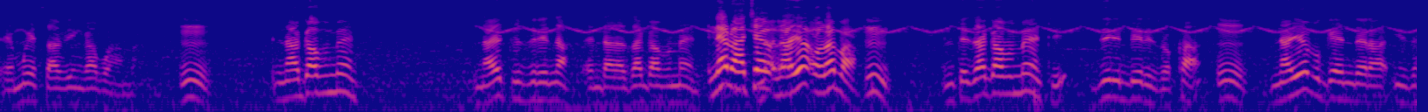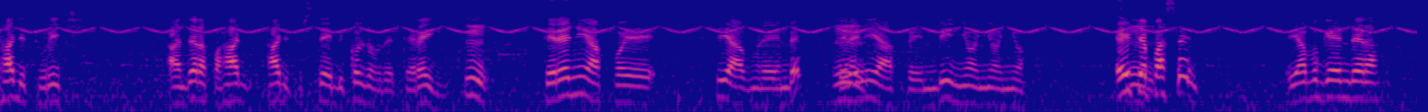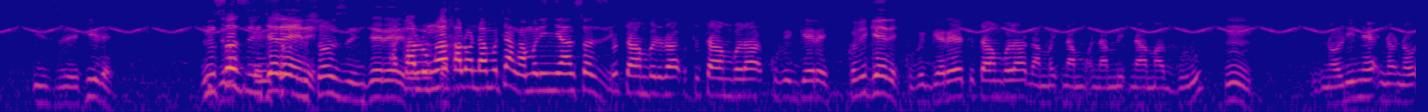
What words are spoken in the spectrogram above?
Emu esavinga bwamba. Na gavumenti naye tuzirina endala za gavumenti. Naye lwaki Na- naye olaba nti eza gavumenti ziri bbiri zokka. Naye bugendera is hard to reach and therefore hard, hard to stay because of the terrain. Mm, terrain yaffe si ya mulembe Mm. terrain yaffe mbi nnyo nnyo nnyo 80 percent ya bugendera is hile. Nsozi njereere nsozi njereere akalumwa akalonda mutya nga mulinnya nsozi. Tutambulira tutambula ku bigere. Ku bigere. Ku bigere tutambula n'ama- n'ama- n'ama- n'amagulu Mm. noline no- no-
